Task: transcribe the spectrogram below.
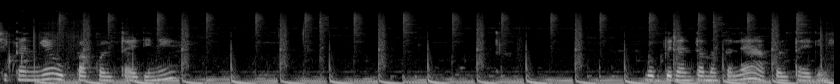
ಚಿಕನ್ಗೆ ಉಪ್ಪು ಹಾಕ್ಕೊಳ್ತಾ ಇದ್ದೀನಿ. ರುಬ್ಬಿರೋಂಥ ಮಸಾಲೆ ಹಾಕ್ಕೊಳ್ತಾ ಇದ್ದೀನಿ.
